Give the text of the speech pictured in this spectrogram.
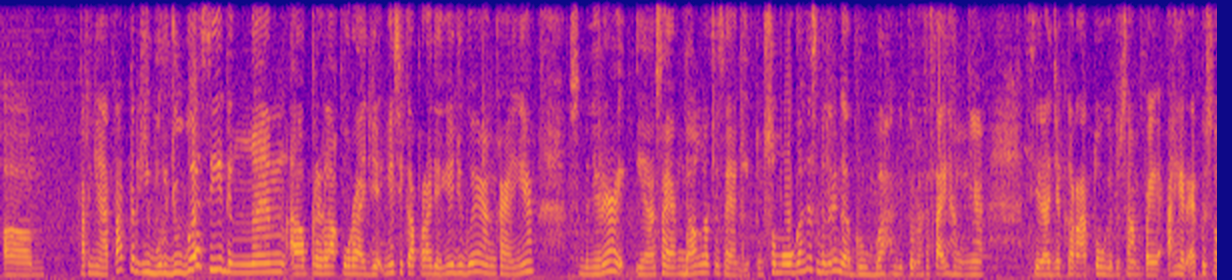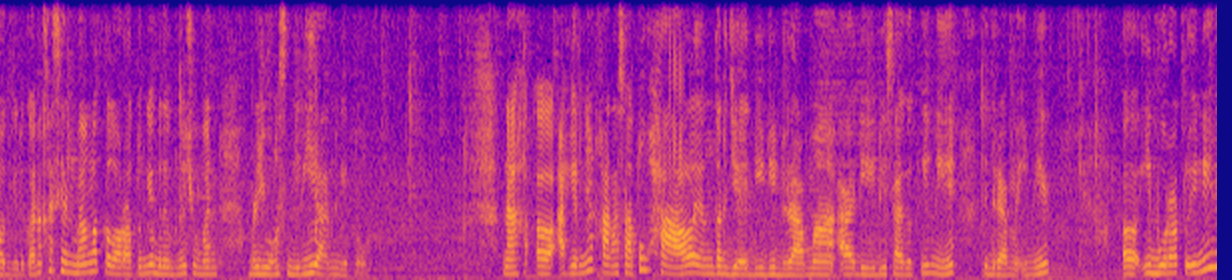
um, ternyata terhibur juga sih dengan uh, perilaku rajanya sikap rajanya juga yang kayaknya sebenarnya ya sayang banget sesayang itu. Semoga sih sebenarnya nggak berubah gitu rasa sayangnya si raja ke ratu gitu sampai akhir episode gitu. Karena kasihan banget kalau ratunya benar-benar cuman berjuang sendirian gitu. Nah, uh, akhirnya karena satu hal yang terjadi di drama uh, di di Sagek ini, di drama ini, uh, ibu ratu ini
